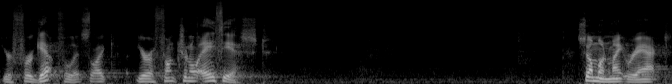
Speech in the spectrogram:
you're forgetful. It's like you're a functional atheist. Someone might react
